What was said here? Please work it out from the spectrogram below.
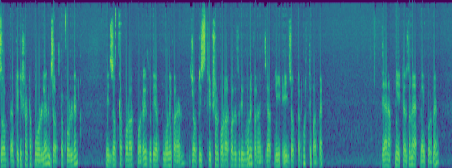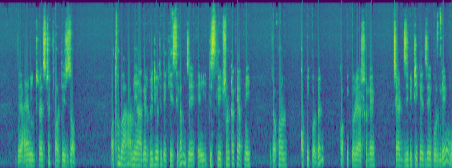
জব অ্যাপ্লিকেশনটা পড়লেন জবটা করলেন, এই জবটা পড়ার পরে যদি আপনি মনে করেন জব ডিসক্রিপশন পড়ার পরে যদি মনে করেন যে আপনি এই জবটা করতে পারবেন দেন আপনি এটার জন্য অ্যাপ্লাই করবেন যে I am interested for this job অথবা আমি আগের ভিডিওতে দেখিয়েছিলাম যে এই ডিসক্রিপশনটাকে আপনি যখন কপি করবেন কপি করে আসলে চ্যাট জিবিটিকে যে বললে, ও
